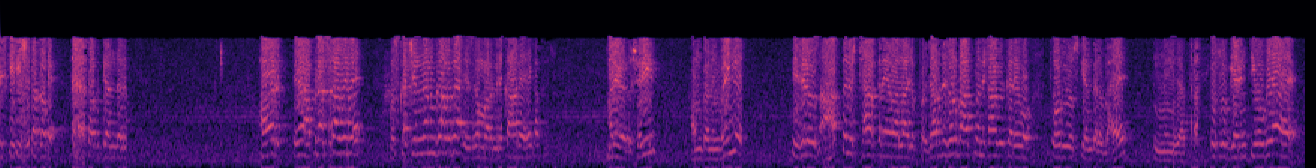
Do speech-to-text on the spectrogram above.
इसकी इष्ट कब है? सबके अंदर? और ये अपना श्रावण है, उसका चिंतन कर दे इसका मरने का रहेगा फिर। मरेगा तो शरीर, हम तो नहीं मरेंगे। इसलिए उस आत्मनिष्ठा करने वाला जो प्रजापति स्वरूप आत्मनिष्ठा भी करे वो तो भी उसके अंदर भय नहीं जाता। उसको गारंटी हो गया है।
